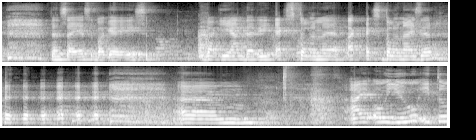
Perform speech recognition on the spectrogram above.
Dan saya sebagai bagian dari ex-colonizer. Um, IOU itu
